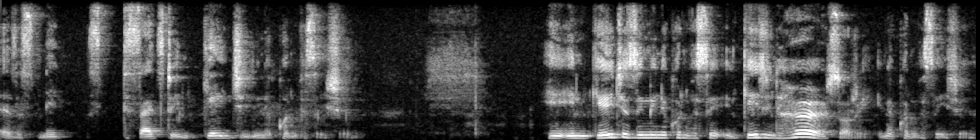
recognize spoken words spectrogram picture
as, a snake, decides to engage him in a conversation. He engages him in a conversation, engaging her, sorry, in a conversation.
